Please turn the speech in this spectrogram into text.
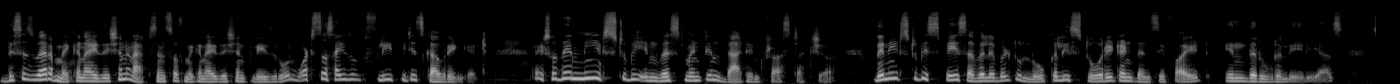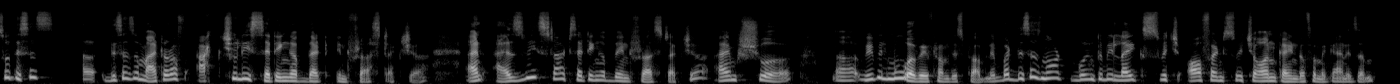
this is where mechanization and absence of mechanization plays role. What's the size of the fleet which is covering it? Right. So there needs to be investment in that infrastructure there needs to be space available to locally store it and densify it in the rural areas. So this is uh, this is a matter of actually setting up that infrastructure. And as we start setting up the infrastructure, I'm sure uh, we will move away from this problem. But this is not going to be like switch off and switch on kind of a mechanism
